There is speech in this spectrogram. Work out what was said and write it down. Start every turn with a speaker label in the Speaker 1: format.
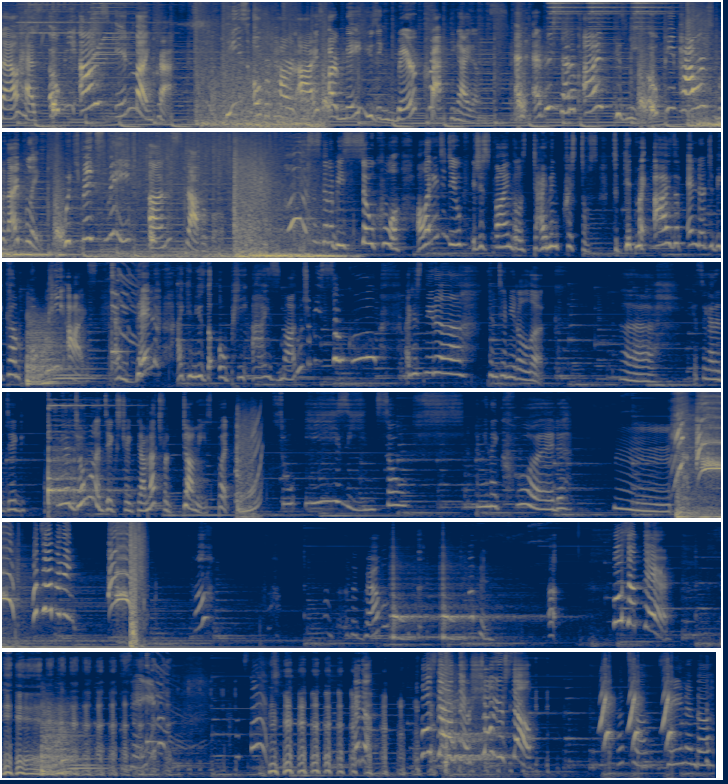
Speaker 1: now has OP eyes in Minecraft. These overpowered eyes are made using rare crafting items. And every set of eyes gives me OP powers when I blink, which makes me unstoppable. Oh, this is gonna be so cool. All I need to do is just find those diamond crystals to get my eyes of Ender to become OP eyes. And then I can use the OP eyes mod, which will be so cool. I just need to continue to look. Uh, guess I gotta dig. I mean, I don't want to dig straight down. That's for dummies. But so easy and so. I mean, I could. Hmm. Ah! What's happening? Ah! Huh? The gravel? What happened? Uh, who's up there? Zane? What's that? and, uh, who's that up there? Show yourself! That's uh, Zane and uh.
